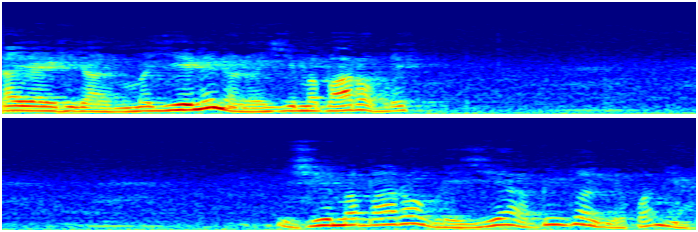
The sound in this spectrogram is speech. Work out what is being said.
တိုက်ရိုက်ရှိတာမရေနေတယ်လေရေမပါတော့ဘူးလေရေမပါတော့ဘူးလေရေကပြီးသွားပြီကွာမြန်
